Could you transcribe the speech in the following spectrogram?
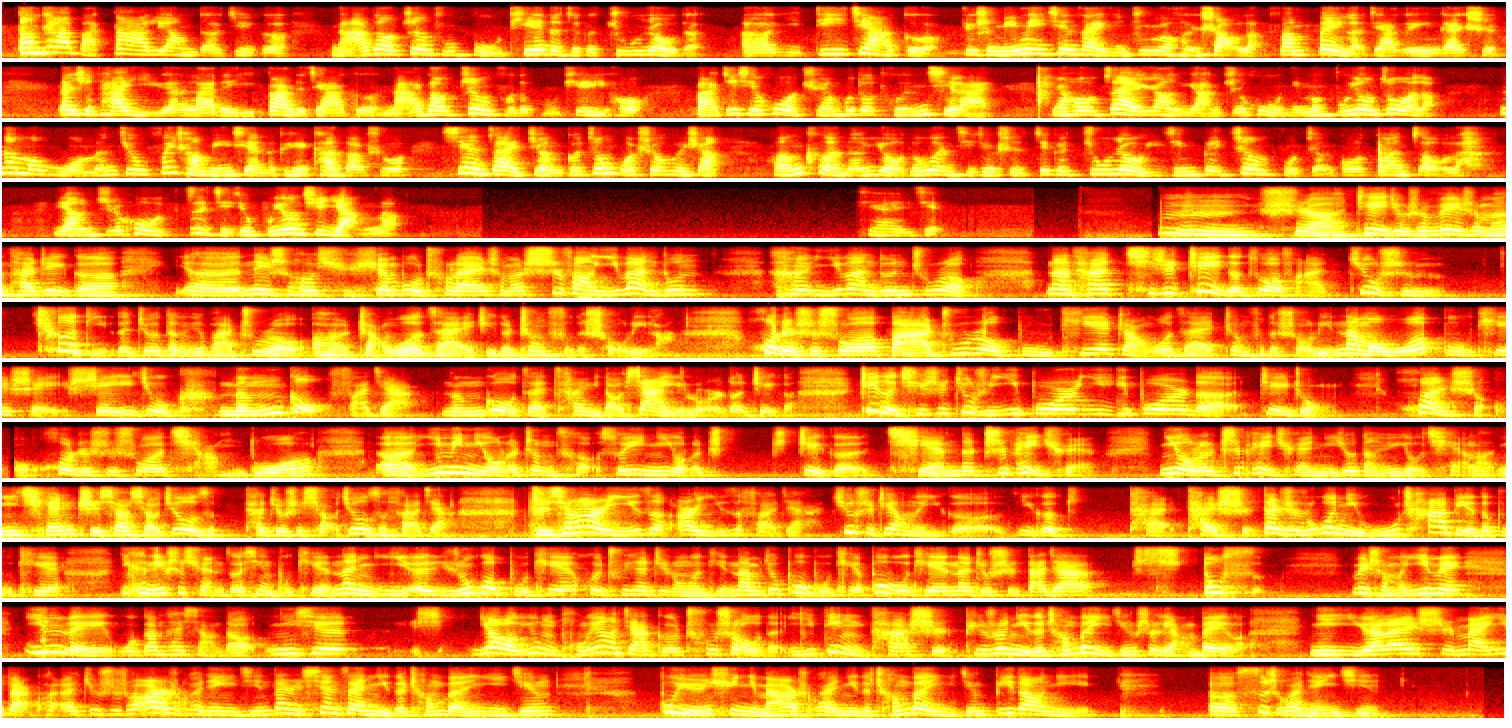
当他把大量的这个拿到政府补贴的这个猪肉的，呃，以低价格，就是明明现在已经猪肉很少了，翻倍了，价格应该是。但是他以原来的一半的价格拿到政府的补贴以后，把这些货全部都囤起来，然后再让养殖户你们不用做了。那么我们就非常明显的可以看到，说现在整个中国社会上很可能有的问题就是这个猪肉已经被政府整锅端走了，养殖户自己就不用去养了。谢谢姐。嗯，是啊，这就是为什么他这个，呃，那时候宣布出来什么释放一万吨，一万吨猪肉，那他其实这个做法就是彻底的就等于把猪肉啊掌握在这个政府的手里了，或者是说把猪肉补贴掌握在政府的手里，那么我补贴谁，谁就可能够发家，能够再参与到下一轮的这个，这个其实就是一波一波的这种。换手，或者是说抢夺，呃，因为你有了政策，所以你有了这个钱的支配权。你有了支配权，你就等于有钱了。你钱指向小舅子，他就是小舅子发家；指向二姨子，二姨子发家，就是这样的一个一个态态势。但是如果你无差别的补贴，你肯定是选择性补贴。那你呃，如果补贴会出现这种问题，那么就不补贴，不补贴，那就是大家都死。为什么？因为，因为我刚才想到，一些要用同样价格出售的，一定它是，比如说你的成本已经是两倍了，你原来是卖一百块，呃，就是说二十块钱一斤，但是现在你的成本已经不允许你卖二十块，你的成本已经逼到你，呃，四十块钱一斤，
